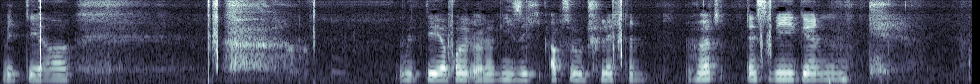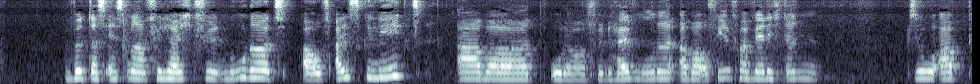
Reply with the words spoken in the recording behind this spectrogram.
mit der mit der Pollenallergie sich absolut schlecht anhört. Deswegen wird das erstmal vielleicht für einen Monat auf Eis gelegt, aber oder für einen halben Monat, aber auf jeden Fall werde ich dann so ab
